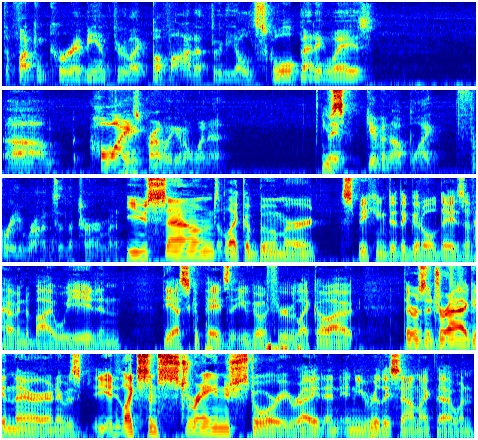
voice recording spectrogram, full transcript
the fucking Caribbean through like Bovada through the old school betting ways. Um, Hawaii's probably going to win it. You They've s- given up like three runs in the tournament. You sound like a boomer speaking to the good old days of having to buy weed and the escapades that you go through. Like, oh, I, there was a drag in there, and it was like some strange story, right? And and you really sound like that when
